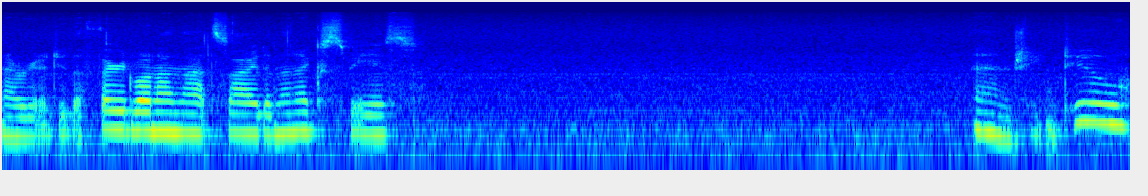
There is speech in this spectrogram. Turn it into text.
now we're going to do the third one on that side in the next space. And chain two.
